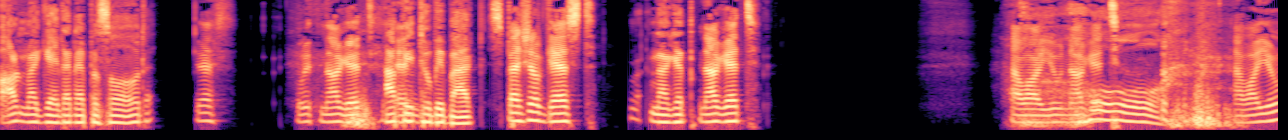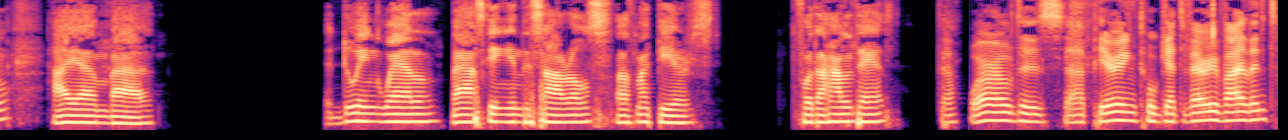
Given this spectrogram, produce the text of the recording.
Armageddon episode. Yes. With Nugget. Happy and to be back. Special guest Nugget. Nugget. How are you, Nugget? Oh. How are you? I am uh, doing well, basking in the sorrows of my peers for the holidays. The world is appearing to get very violent.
